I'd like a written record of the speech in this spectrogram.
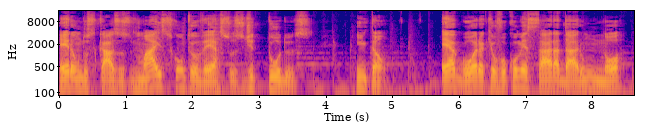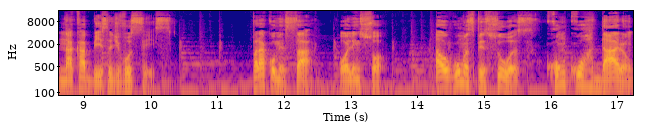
era um dos casos mais controversos de todos? Então, é agora que eu vou começar a dar um nó na cabeça de vocês. Para começar, olhem só. Algumas pessoas concordaram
